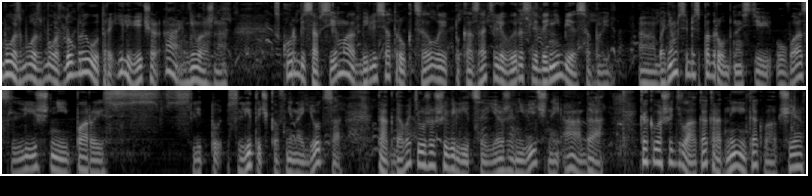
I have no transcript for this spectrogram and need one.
Босс, босс, босс, доброе утро или вечер, а, неважно. Скорби совсем отбились от рук, целые показатели выросли до небес. Обойдемся без подробностей. У вас лишней пары слито... слиточков не найдется. Так, давайте уже шевелиться. Я же не вечный. А, да. Как ваши дела? Как родные? Как вообще?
